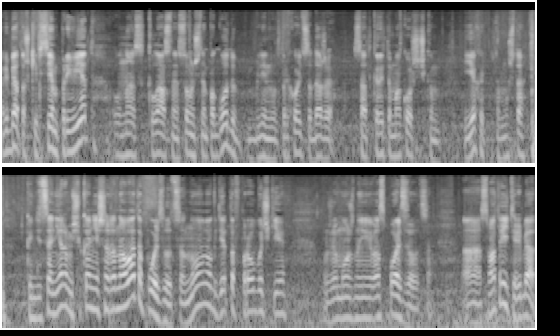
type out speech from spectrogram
Ребятушки, всем привет! У нас классная солнечная погода. Блин, вот приходится даже с открытым окошечком ехать, потому что кондиционером еще, конечно, рановато пользоваться, но где-то в пробочке уже можно и воспользоваться. А, смотрите, ребят,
